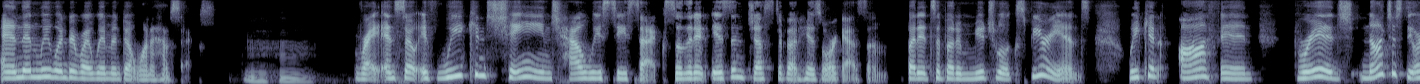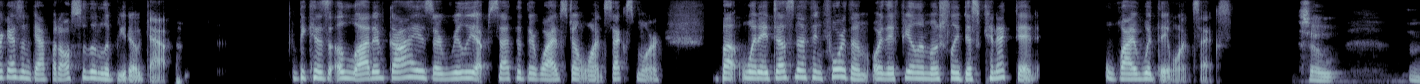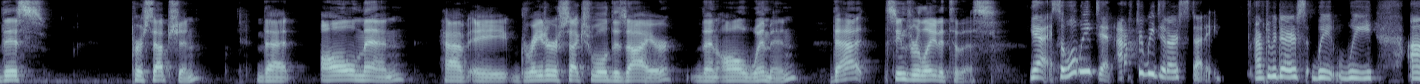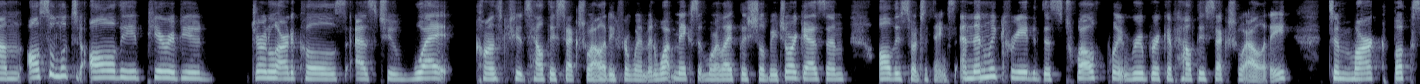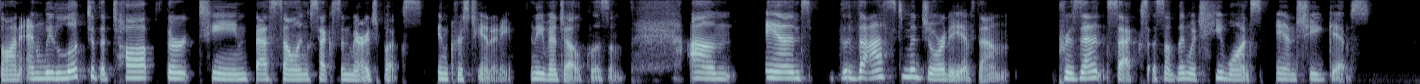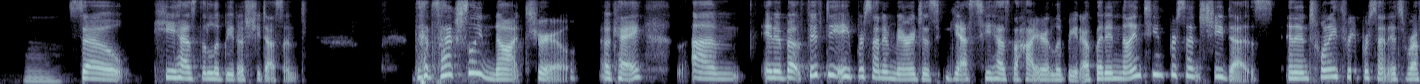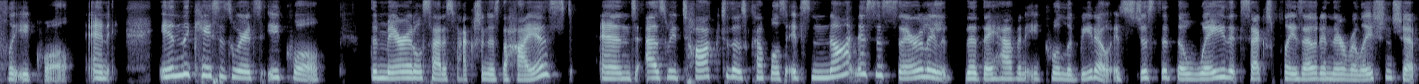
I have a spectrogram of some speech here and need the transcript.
And then we wonder why women don't want to have sex. Mm-hmm. Right. And so if we can change how we see sex so that it isn't just about his orgasm, but it's about a mutual experience, we can often bridge not just the orgasm gap, but also the libido gap. Because a lot of guys are really upset that their wives don't want sex more. But when it does nothing for them or they feel emotionally disconnected, why would they want sex? So, this perception that all men have a greater sexual desire than all women, that seems related to this. Yeah. So, what we did after we did our study, after we did our, we we um, also looked at all the peer reviewed journal articles as to what constitutes healthy sexuality for women what makes it more likely she'll reach orgasm all these sorts of things and then we created this 12 point rubric of healthy sexuality to mark books on and we looked at the top 13 best selling sex and marriage books in christianity and evangelicalism um, and the vast majority of them present sex as something which he wants and she gives. Mm. So he has the libido, she doesn't. That's actually not true. Okay. Um, in about 58% of marriages, yes, he has the higher libido, but in 19%, she does. And in 23%, it's roughly equal. And in the cases where it's equal, the marital satisfaction is the highest. And as we talk to those couples, it's not necessarily that they have an equal libido, it's just that the way that sex plays out in their relationship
